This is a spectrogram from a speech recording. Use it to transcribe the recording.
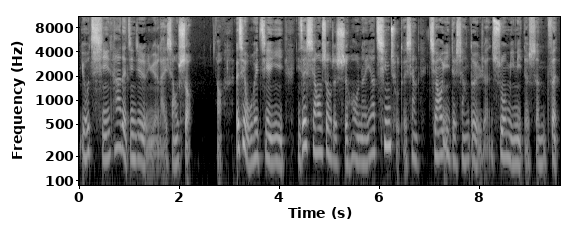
由其他的经纪人员来销售，啊，而且我会建议你在销售的时候呢，要清楚的向交易的相对人说明你的身份，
